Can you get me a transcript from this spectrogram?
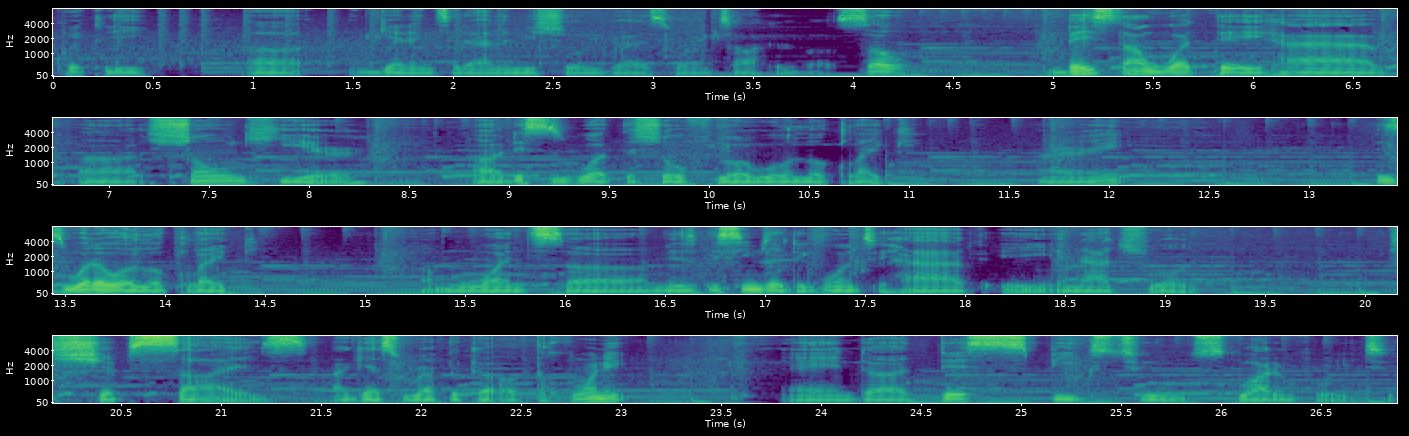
quickly uh, get into that. Let me show you guys what I'm talking about. So based on what they have uh, shown here, uh, this is what the show floor will look like. All right. This is what it will look like um, once um, it, it, seems like they're going to have a, an actual ship size, I guess, replica of the Hornet and uh, this speaks to Squadron 42.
